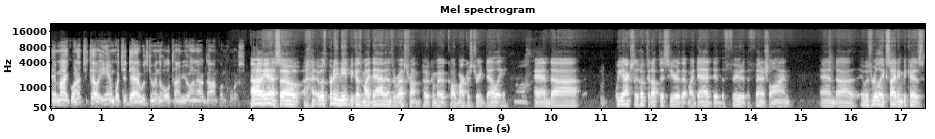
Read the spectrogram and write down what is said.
Hey, Mike, why don't you tell Ian what your dad was doing the whole time you were on Algonquin course? Oh, yeah. So it was pretty neat because my dad owns a restaurant in Pocomoke called Market Street Deli. Oh. And uh, we actually hooked it up this year that my dad did the food at the finish line. And uh, it was really exciting because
